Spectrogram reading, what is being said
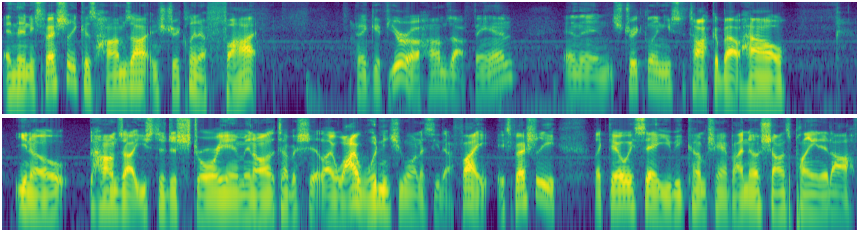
And then especially because Hamza and Strickland have fought. Like if you're a Hamza fan, and then Strickland used to talk about how, you know, Hamzat used to destroy him and all that type of shit. Like, why wouldn't you want to see that fight? Especially like they always say, you become champ. I know Sean's playing it off.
